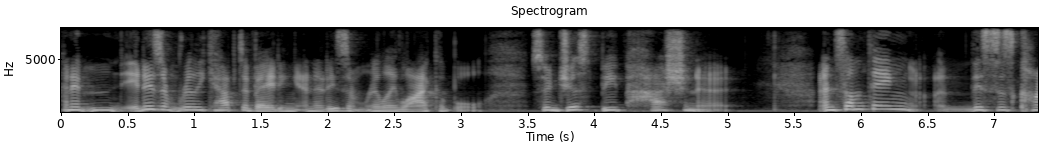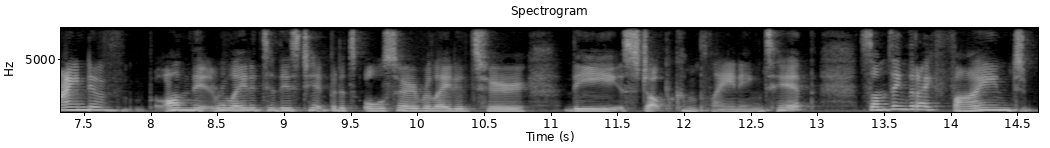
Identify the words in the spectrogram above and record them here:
And it, it isn't really captivating and it isn't really likable. So just be passionate. And something this is kind of on the related to this tip, but it's also related to the stop complaining tip. Something that I find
